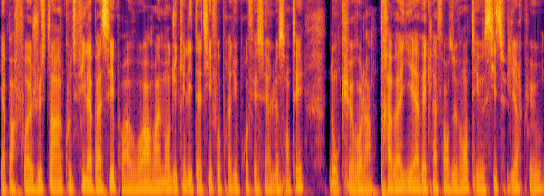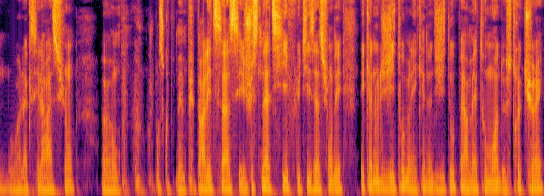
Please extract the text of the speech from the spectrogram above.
Il y a parfois juste un coup de fil à passer pour avoir vraiment du qualitatif auprès du professionnel de santé. Donc euh, voilà, travailler avec la force de vente et aussi se dire que on voit l'accélération euh, je pense qu'on peut même plus parler de ça. C'est juste natif l'utilisation des, canaux digitaux, mais les canaux digitaux permettent au moins de structurer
